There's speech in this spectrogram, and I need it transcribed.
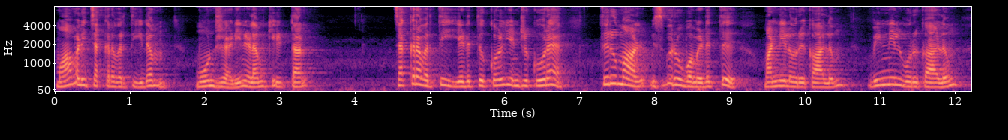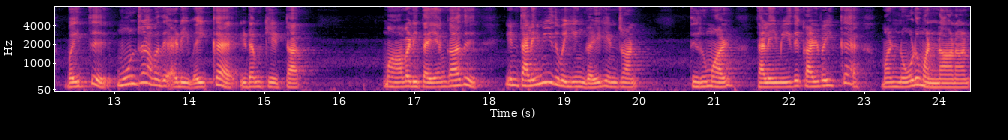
மாவழி சக்கரவர்த்தியிடம் மூன்று அடி நிலம் கேட்டான் சக்கரவர்த்தி எடுத்துக்கொள் என்று கூற திருமால் விஸ்வரூபம் எடுத்து மண்ணில் ஒரு காலும் விண்ணில் ஒரு காலும் வைத்து மூன்றாவது அடி வைக்க இடம் கேட்டார். மாவழி தயங்காது என் தலைமீது வையுங்கள் என்றான். திருமால் தலைமீது கல் வைக்க மண்ணோடு மண்ணானான்.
